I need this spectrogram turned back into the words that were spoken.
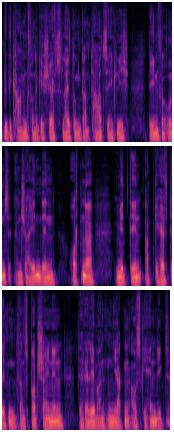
wir bekamen von der Geschäftsleitung dann tatsächlich den für uns entscheidenden Ordner mit den abgehefteten Transportscheinen der relevanten Jacken ausgehändigt.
